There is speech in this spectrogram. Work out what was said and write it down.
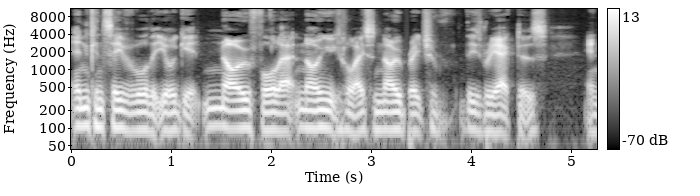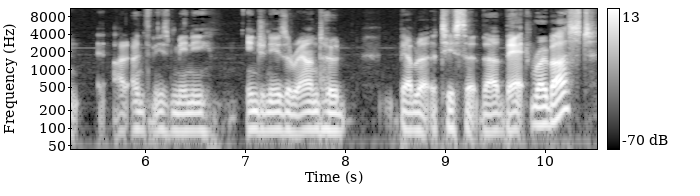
inconceivable that you would get no fallout, no nuclear waste, no breach of these reactors? And I don't think there's many engineers around who'd be able to attest that they're that robust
